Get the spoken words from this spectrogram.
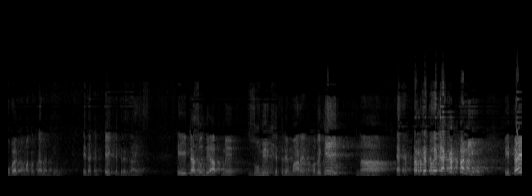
মোবাইলটা আমাকে ফেরত দিন। এই দেখেন, এই ক্ষেত্রে যায় এইটা যদি আপনি জমির ক্ষেত্রে মারেন, হবে কি? না, এক একটার ক্ষেত্রে এক একটা নিয়ম। এটাই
